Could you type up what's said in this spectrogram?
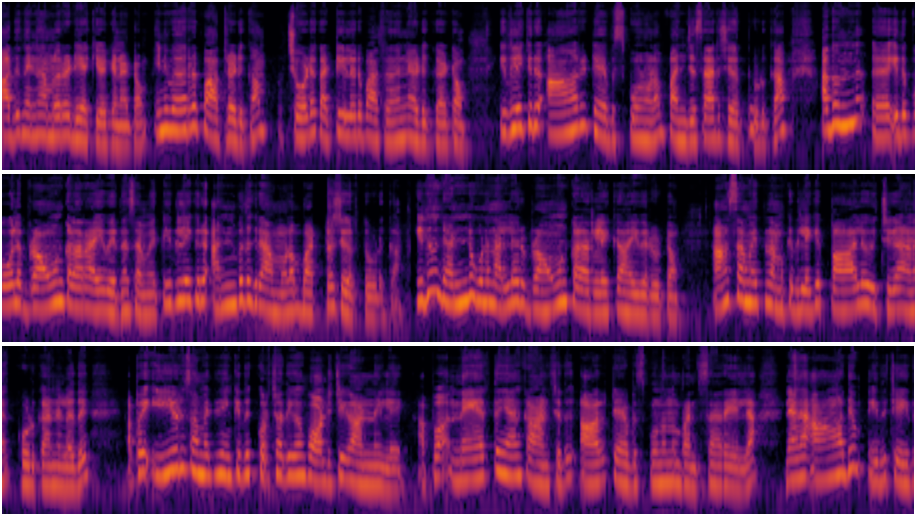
ആദ്യം തന്നെ നമ്മൾ റെഡിയാക്കി വെക്കണം കേട്ടോ. ഇനി വേറൊരു പാത്രം എടുക്കാം. ചുവട് കട്ടിയുള്ളൊരു പാത്രം തന്നെ എടുക്കുക കേട്ടോ. ഇതിലേക്ക് ഒരു ആറ് ടേബിൾ സ്പൂണോളം പഞ്ചസാര ചേർത്ത് കൊടുക്കാം. അതൊന്ന് ഇതുപോലെ ബ്രൗൺ കളറായി വരുന്ന സമയത്ത് ഇതിലേക്ക് ഒരു അൻപത് ഗ്രാമോളം ബട്ടർ ചേർത്ത് കൊടുക്കാം. ഇതും രണ്ടും കൂടെ നല്ലൊരു ബ്രൗൺ കളറിലേക്ക് ആയി വരും കേട്ടോ ആ സമയത്ത് നമുക്കിതിലേക്ക് പാൽ ഒഴിച്ചാണ് കൊടുക്കാനുള്ളത്. അപ്പോൾ ഈ ഒരു സമയത്ത് എനിക്കിത് കുറച്ചധികം ക്വാണ്ടിറ്റി കാണുന്നില്ലേ? അപ്പോൾ നേരത്തെ ഞാൻ കാണിച്ചത് ആറ് ടേബിൾ സ്പൂണൊന്നും പഞ്ചസാരയില്ല. ഞാൻ ആദ്യം ഇത് ചെയ്ത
